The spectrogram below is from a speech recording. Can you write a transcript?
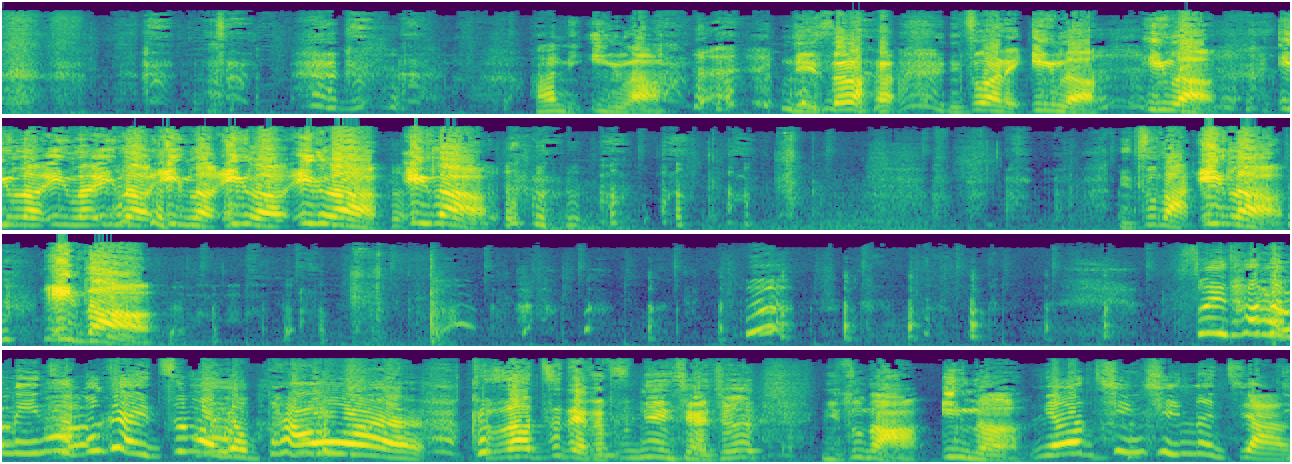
啊！你硬了，女生，你坐哪里硬了？硬了，硬了，硬了，硬了，硬了，硬了，硬了，硬了。你坐哪？硬了，硬了。所以他的名字不可以这么有 power。可是他这两个字念起来就是你住哪？硬了。你要轻轻的讲。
